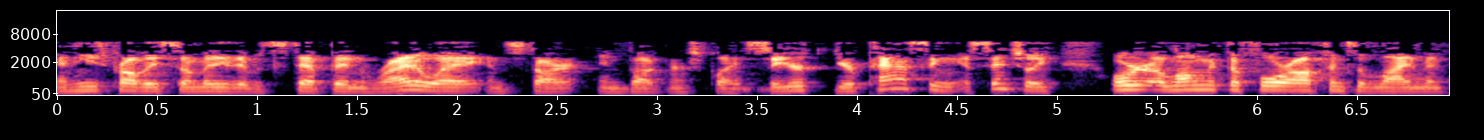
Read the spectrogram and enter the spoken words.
and he's probably somebody that would step in right away and start in Buckner's place. So you're you're passing essentially, or along with the four offensive linemen,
